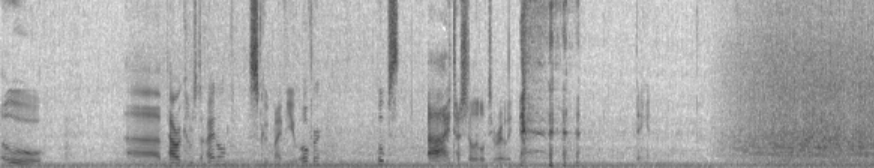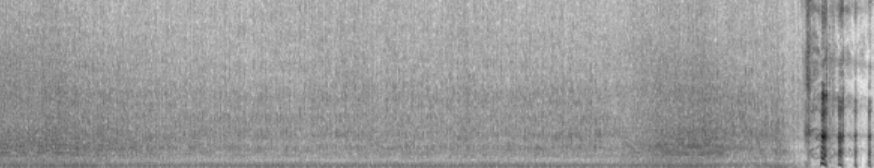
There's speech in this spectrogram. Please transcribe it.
Oh, uh, power comes to idle. Scoot my view over. Oops. Ah, I touched a little too early. Dang it.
